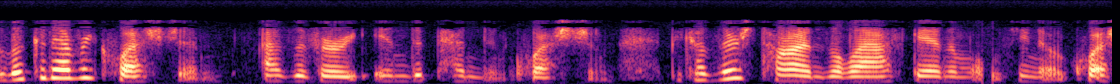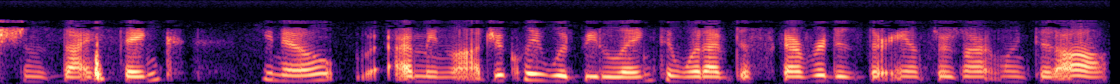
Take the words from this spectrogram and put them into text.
look at every question as a very independent question because there's times I'll ask animals, you know, questions that I think, you know, I mean logically would be linked and what I've discovered is their answers aren't linked at all.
